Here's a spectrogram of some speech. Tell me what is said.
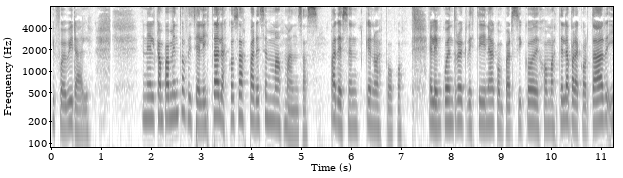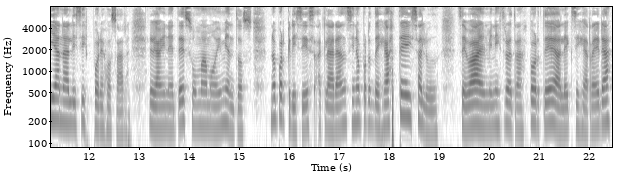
y fue viral. En el campamento oficialista las cosas parecen más mansas parecen que no es poco. El encuentro de Cristina con Persico dejó más tela para cortar y análisis por esbozar. El gabinete suma movimientos, no por crisis, aclaran, sino por desgaste y salud. Se va el ministro de Transporte, Alexis Herrera,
